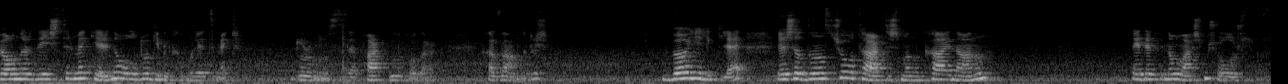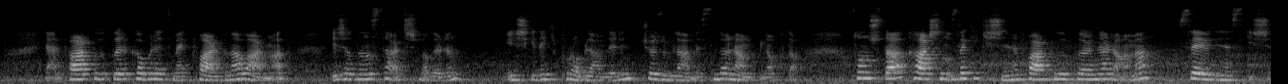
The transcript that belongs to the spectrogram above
ve onları değiştirmek yerine olduğu gibi kabul etmek durumunu size farklılık olarak kazandırır. Böylelikle yaşadığınız çoğu tartışmanın kaynağının hedefine ulaşmış olursunuz. Yani farklılıkları kabul etmek, farkına varmak, yaşadığınız tartışmaların, ilişkideki problemlerin çözümlenmesinde önemli bir nokta. Sonuçta karşınızdaki kişinin farklılıklarına rağmen sevdiğiniz kişi.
